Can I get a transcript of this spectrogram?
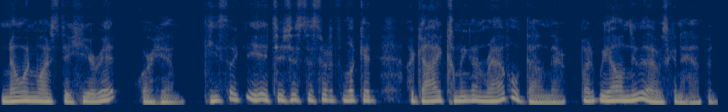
No one wants to hear it or him. He's like it's just to sort of look at a guy coming unraveled down there. But we all knew that was going to happen.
